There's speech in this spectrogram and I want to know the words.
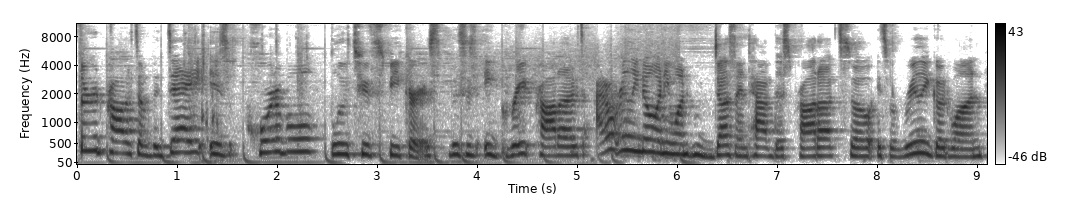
third product of the day is portable Bluetooth speakers. This is a great product. I don't really know anyone who doesn't have this product, so it's a really good one.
